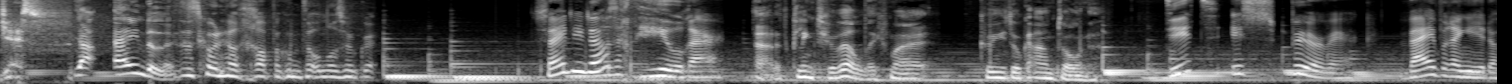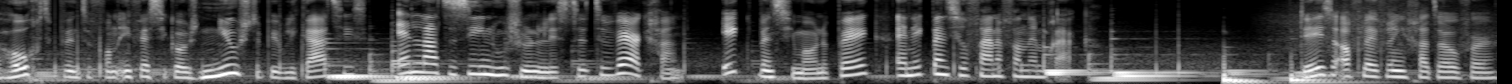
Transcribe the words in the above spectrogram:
Yes! Ja, eindelijk! Dat is gewoon heel grappig om te onderzoeken. Zei die dat? Dat is echt heel raar. Ja, dat klinkt geweldig, maar kun je het ook aantonen? Dit is Speurwerk. Wij brengen je de hoogtepunten van Investico's nieuwste publicaties en laten zien hoe journalisten te werk gaan. Ik ben Simone Peek. En ik ben Sylvana van den Braak. Deze aflevering gaat over.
